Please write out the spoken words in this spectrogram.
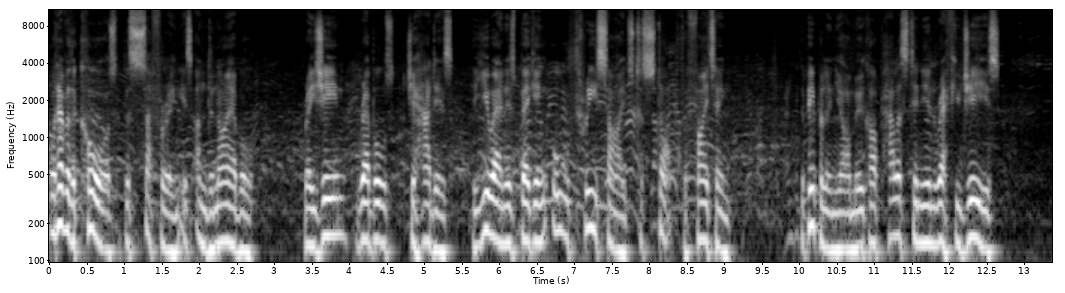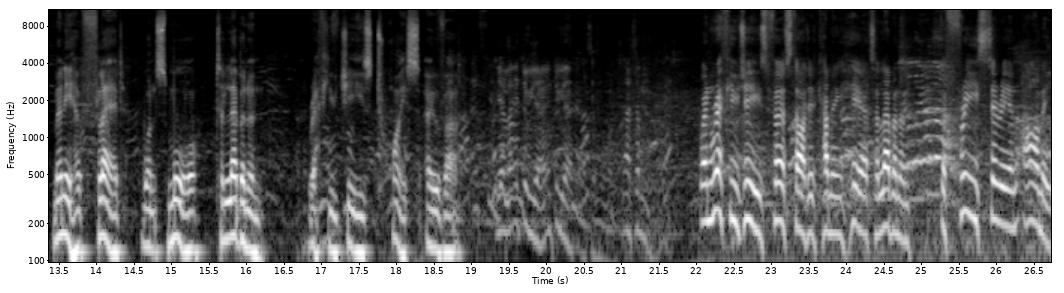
Whatever the cause, the suffering is undeniable. Regime, rebels, jihadis, the UN is begging all three sides to stop the fighting. The people in Yarmouk are Palestinian refugees. Many have fled once more to Lebanon, refugees twice over. When refugees first started coming here to Lebanon, the Free Syrian Army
